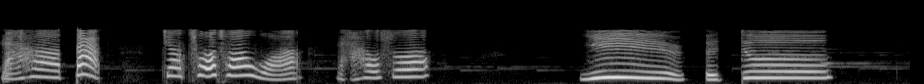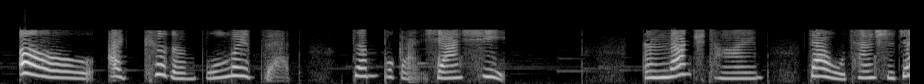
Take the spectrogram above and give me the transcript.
然后 Bob 就戳戳我，然后说 Ear 耳朵。 "Oh, I couldn't believe that." 真不敢相信。And lunchtime，在午餐时间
